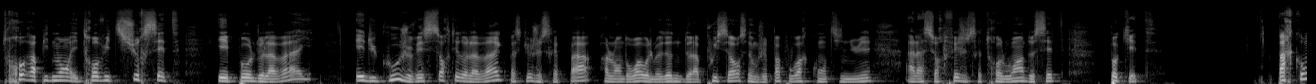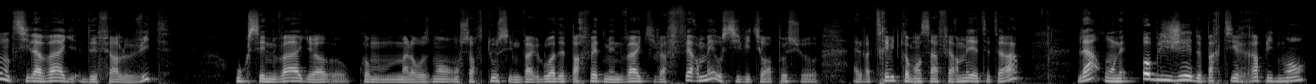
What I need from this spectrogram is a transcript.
trop rapidement et trop vite sur cette épaule de la vague. Et du coup, je vais sortir de la vague parce que je ne serai pas à l'endroit où elle me donne de la puissance et donc je ne vais pas pouvoir continuer à la surfer. Je serai trop loin de cette pocket. Par contre, si la vague déferle vite, ou que c'est une vague, euh, comme malheureusement on surfe tous, c'est une vague loin d'être parfaite, mais une vague qui va fermer aussi vite, sur un peu sur, elle va très vite commencer à fermer, etc. Là, on est obligé de partir rapidement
